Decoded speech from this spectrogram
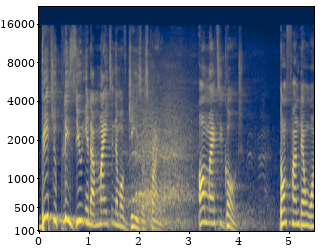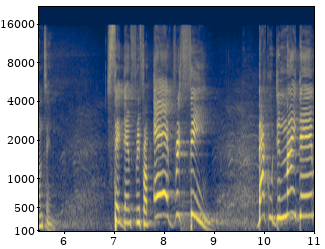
be to please you in the mighty name of Jesus Christ. Almighty God, don't find them wanting. Set them free from every sin that could deny them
